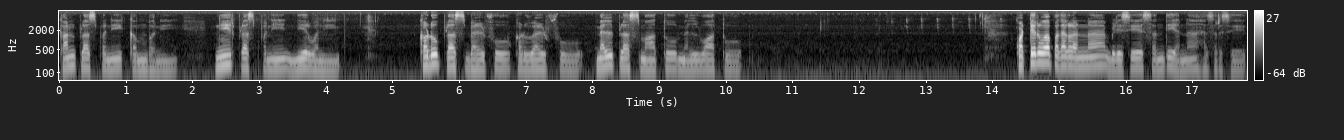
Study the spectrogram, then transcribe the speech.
ಕಣ್ ಪ್ಲಸ್ ಪನಿ ಕಂಬನಿ, ನೀರ್ ಪ್ಲಸ್ ಪನಿ ನೀರ್ವನಿ, ಕಡು ಪ್ಲಸ್ ಬೆಳ್ಫು, ಕಡುವೆಳ್ಫು, ಮೆಲ್ ಪ್ಲಸ್ ಮಾತು, ಮೆಲ್ವಾತು. ಕೊಟ್ಟಿರುವ ಪದಗಳನ್ನು ಬಿಡಿಸಿ, ಸಂಧಿಯನ್ನು ಹೆಸರಿಸಿ.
